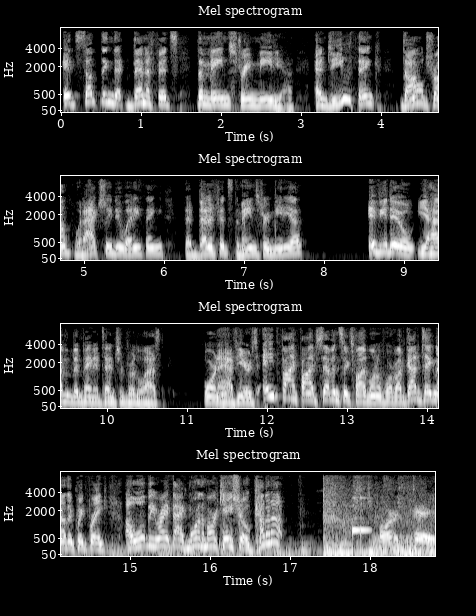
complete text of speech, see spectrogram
it's something that benefits the mainstream media. And do you think Donald Trump would actually do anything that benefits the mainstream media? If you do, you haven't been paying attention for the last four and a half years. 855 765 1045. Got to take another quick break. Uh, we'll be right back. More of the Mark Kaye Show coming up. Mark Kaye,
